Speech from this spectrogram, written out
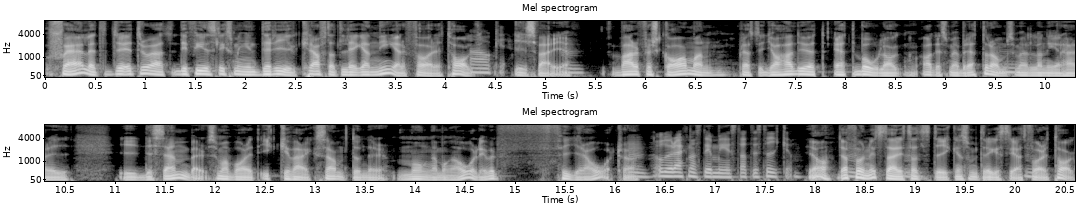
skälet, det tror jag att det finns liksom ingen drivkraft att lägga ner företag Ah, okej. i Sverige. Mm. Varför ska man plötsligt, jag hade ju ett, ett bolag, ja, det som jag berättade om, Mm. som jag la ner här i, i december, som har varit icke verksamt under många, många år. Det är väl fyra år tror jag. Mm. Och då räknas det med i statistiken. Ja, det har Mm. funnits där i Mm. statistiken som ett registrerat Mm. företag.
